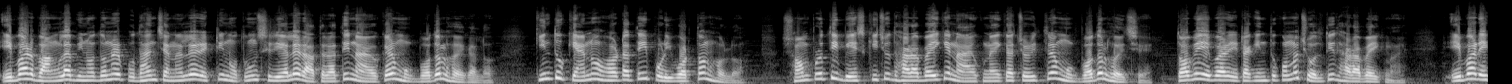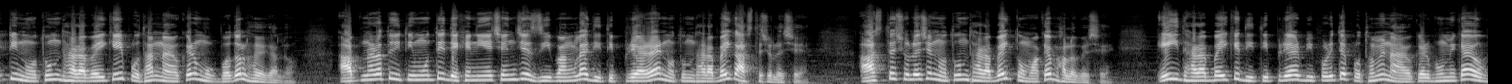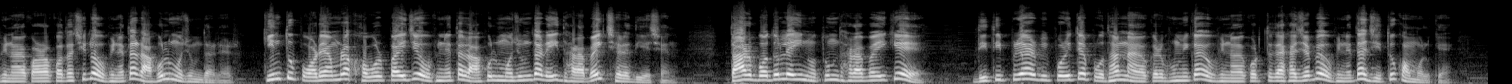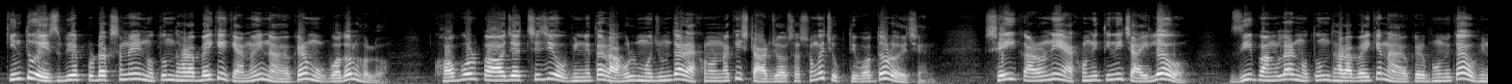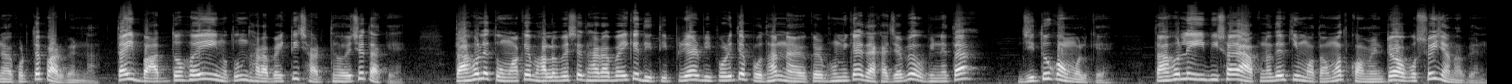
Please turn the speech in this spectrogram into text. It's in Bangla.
এবার বাংলা বিনোদনের প্রধান চ্যানেলের একটি নতুন সিরিয়ালে রাতারাতি নায়কের মুখবদল হয়ে গেল। কিন্তু কেন হঠাৎই পরিবর্তন হলো? সম্প্রতি বেশ কিছু ধারাবাহিকে নায়ক নায়িকা চরিত্রে মুখবদল হয়েছে। তবে এবার এটা কিন্তু কোনো চলতি ধারাবাহিক নয়। এবার একটি নতুন ধারাবাহিকেই প্রধান নায়কের মুখবদল হয়ে গেল। আপনারা তো ইতিমধ্যেই দেখে নিয়েছেন যে জি বাংলায় দিতিপ্রিয়া রায়ের নতুন ধারাবাহিক আসতে চলেছে। আসতে চলেছে নতুন ধারাবাহিক তোমাকে ভালোবেসে। এই ধারাবাহিকে দ্বিতীপ্রিয়ার বিপরীতে প্রথমে নায়কের ভূমিকায় অভিনয় করার কথা ছিল অভিনেতা রাহুল মজুমদারের। কিন্তু পরে আমরা খবর পাই যে অভিনেতা রাহুল মজুমদার এই ধারাবাহিক ছেড়ে দিয়েছেন। তার বদলে এই নতুন ধারাবাহিকে দিতিপ্রিয়ার বিপরীতে প্রধান নায়কের ভূমিকায় অভিনয় করতে দেখা যাবে অভিনেতা জিতু কমলকে। কিন্তু এসবিএফ প্রোডাকশনের এই নতুন ধারাবাহিকে কেনই নায়কের মুখবদল হলো? খবর পাওয়া যাচ্ছে যে অভিনেতা রাহুল মজুমদার এখনও নাকি স্টার জলসার সঙ্গে চুক্তিবদ্ধ রয়েছেন। সেই কারণে এখনই তিনি চাইলেও জি বাংলার নতুন ধারাবাহিকে নায়কের ভূমিকায় অভিনয় করতে পারবেন না। তাই বাধ্য হয়ে এই নতুন ধারাবাহিকটি ছাড়তে হয়েছে তাকে। তাহলে তোমাকে ভালোবেসে ধারাবাহিকে দ্বিতীপ্রিয়ার বিপরীতে প্রধান নায়কের ভূমিকায় দেখা যাবে অভিনেতা জিতু কমলকে। তাহলে এই বিষয়ে আপনাদের কি মতামত কমেন্টে অবশ্যই জানাবেন।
